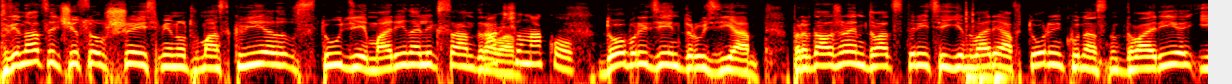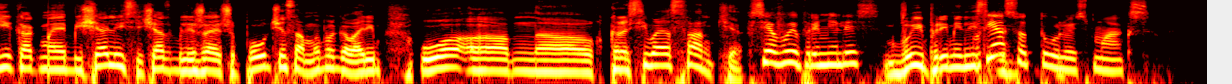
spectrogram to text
12 часов 6 минут в Москве. В студии Марина Александрова. Марк Челноков. Добрый день, друзья. Продолжаем 23 января. Вторник у нас на дворе. И, как мы и обещали, сейчас в ближайшие полчаса мы поговорим о э, э, красивой осанке. Все выпрямились. Выпрямились. Вот я сутулюсь, Макс.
